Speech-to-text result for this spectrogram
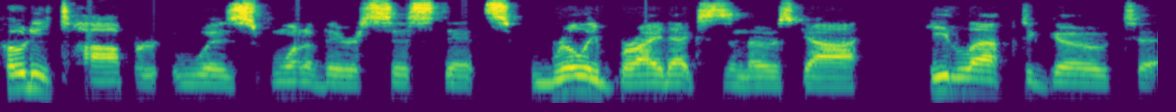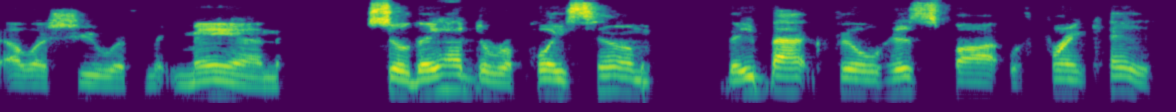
Cody Toppert was one of their assistants, really bright X's and O's guy. He left to go to LSU with McMahon. So they had to replace him. They backfill his spot with Frank Haith,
